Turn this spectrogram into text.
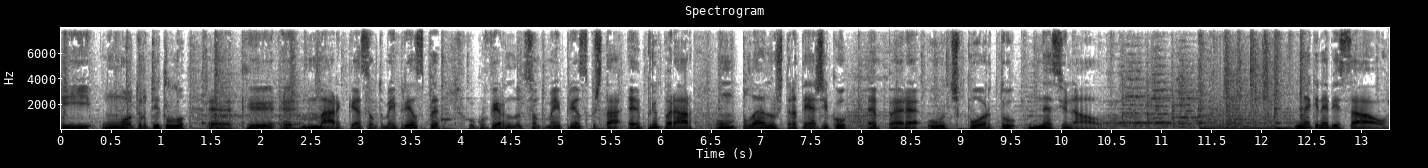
E um outro título eh, que eh, marca São Tomé e Príncipe, o governo de São Tomé e Príncipe está a preparar um plano estratégico eh, para o desporto nacional. Na Guiné-Bissau,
